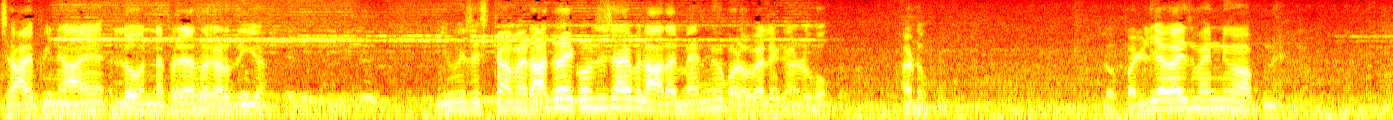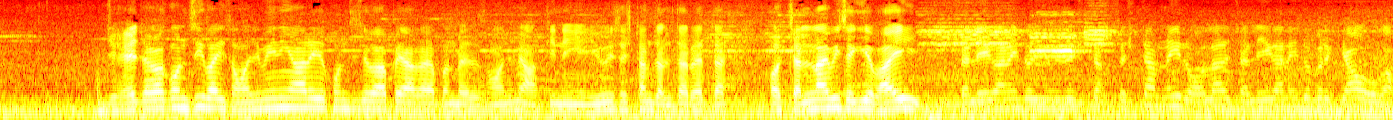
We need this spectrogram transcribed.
चाय पीने आए। लो ने फिर ऐसा कर दिया। यूँ ही सिस्टम है। राजा भाई, कौन सी चाय पिला रहा है? मेन्यू पढ़ोगे लेकिन, रुको। हटो। लो, पढ़ लिया इस मेन्यू आपने। जो है जगह कौन सी भाई? समझ में नहीं आ रही है कौन सी जगह पे आ गए अपन, वैसे समझ में आती नहीं है। यूँ ही सिस्टम चलता रहता है और चलना भी चाहिए भाई। चलेगा नहीं तो यूँ सिस्टम सिस्टम नहीं रोला चलेगा नहीं तो फिर क्या होगा?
